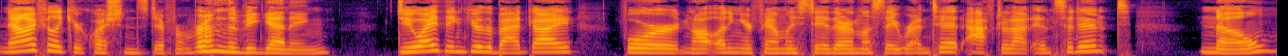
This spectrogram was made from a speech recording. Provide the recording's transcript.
now I feel like your question's different from the beginning. Do I think you're the bad guy for not letting your family stay there unless they rent it after that incident. No,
